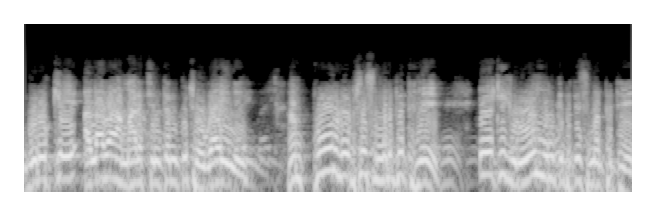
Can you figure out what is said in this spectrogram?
गुरु के अलावा हमारे चिंतन कुछ होगा ही नहीं। हम पूर्ण रूप से समर्पित हैं। एक एक रोम उनके प्रति समर्पित हैं,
